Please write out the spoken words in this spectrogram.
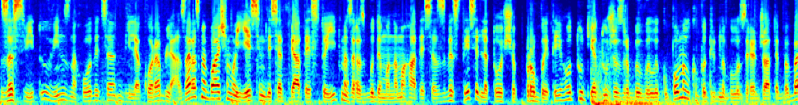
засвіту він знаходиться біля корабля. Зараз ми бачимо, є 75 стоїть. Ми зараз будемо намагатися звестися для того, щоб пробити його. Тут я дуже зробив велику помилку, потрібно було заряджати ББ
